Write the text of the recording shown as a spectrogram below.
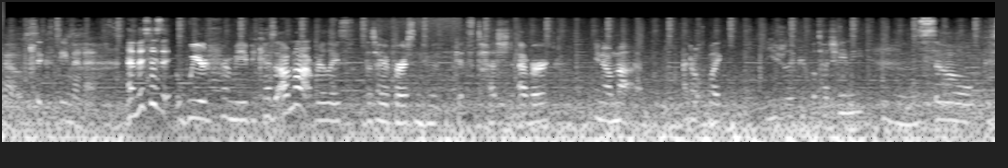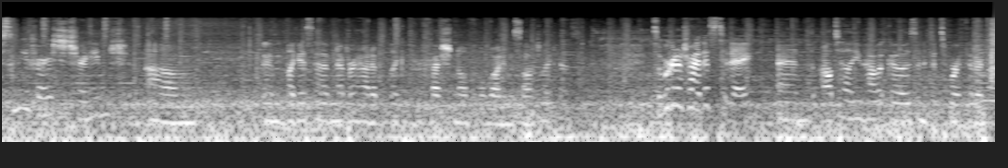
toe, 60 minutes. And this is weird for me because I'm not really the type of person who gets touched ever. You know, I'm not, I don't like usually people touching me. Mm -hmm. So this is gonna be very strange. Um, and like I said, I've never had a, like a professional full body massage like. So we're gonna try this today and I'll tell you how it goes and if it's worth it or not.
